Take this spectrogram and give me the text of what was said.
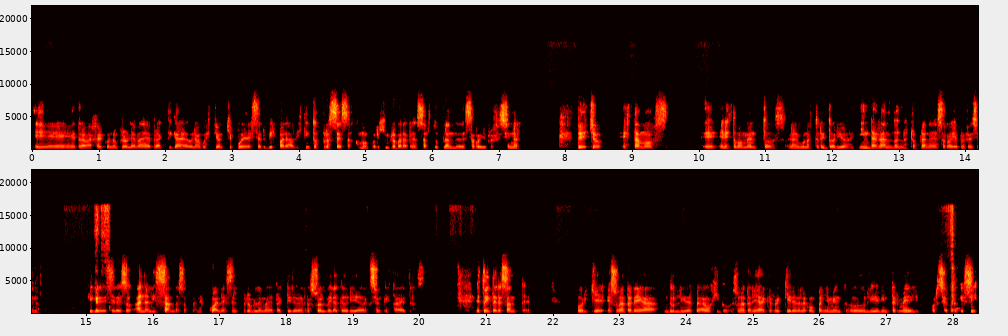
eh, trabajar con un problema de práctica es una cuestión que puede servir para distintos procesos, como por ejemplo para pensar tu plan de desarrollo profesional. De hecho, estamos eh, en estos momentos, en algunos territorios, indagando en nuestros planes de desarrollo profesional. ¿Qué quiere decir eso? Analizando esos planes. ¿Cuál es el problema de práctica que resuelve y la teoría de acción que está detrás? Esto es interesante porque es una tarea de un líder pedagógico, es una tarea que requiere del acompañamiento de un líder intermedio, por cierto que sí.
